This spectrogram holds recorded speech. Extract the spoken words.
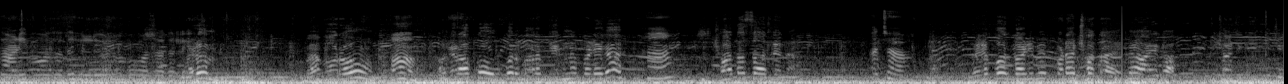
गाड़ी बहुत ज़्यादा हिल रही है हम बहुत ज़्यादा लेट मैडम मैं बोल रहा हूँ हाँ अगर आपको ऊपर बर्फ़ देखना पड़ेगा हाँ छोटा साथ लेना अच्छा मेरे पास गाड़ी में बड़ा छोटा है मैं आएगा छत के नीचे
